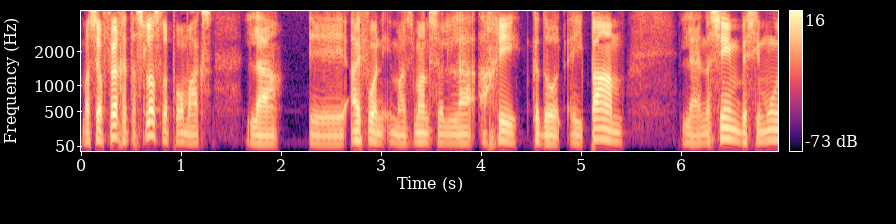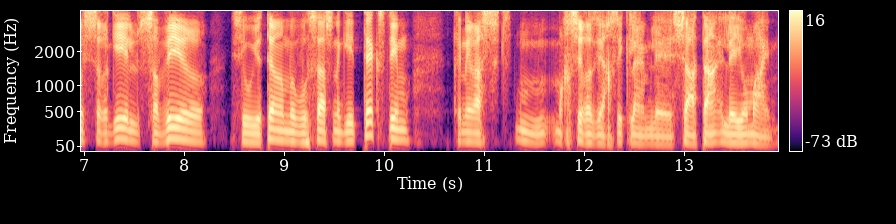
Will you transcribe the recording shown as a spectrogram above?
מה שהופך את ה-13 פרו מקס לאייפון עם הזמן של הכי גדול אי פעם. לאנשים בשימוש רגיל, סביר, שהוא יותר מבוסס נגיד טקסטים, כנראה המכשיר הזה יחזיק להם לדעתי, ליומיים.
